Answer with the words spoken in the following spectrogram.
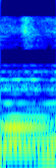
嗯。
